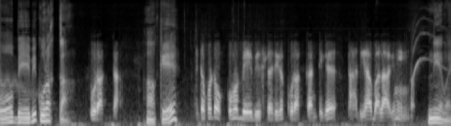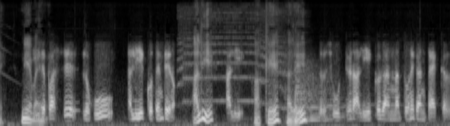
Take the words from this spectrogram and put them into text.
ඕ බේබි කුරක්කා කුරක්කා ඕකේ එතකොට ඔක්කොම බේබිස්ල ටික කුරක්කන් ටික තහදිහා බලාගෙන ඉන්න නියමයි. නියමයි. ඊට පස්සේ ලොකු අලියෙක් කොතෙන්ට එනවා. අලියෙක් අලිය. ඕකේ හරි. සූට්ට අලියෙක්ව ගන්නත් ඕන කන්ටැක් කල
